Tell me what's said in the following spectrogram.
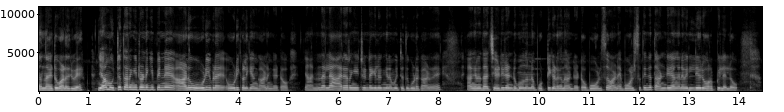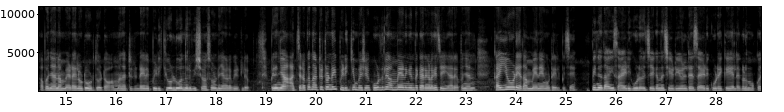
നന്നായിട്ട് വളരുവേ. ഞാൻ മുറ്റത്തിറങ്ങിയിട്ടുണ്ടെങ്കിൽ പിന്നെ ആൾ ഓടി ഇവിടെ ഓടി കളിക്കാൻ കാണും കേട്ടോ. ഞാനെന്നല്ല ആരിറങ്ങിയിട്ടുണ്ടെങ്കിലും ഇങ്ങനെ മുറ്റത്ത് കൂടെ കാണുവേ. അങ്ങനെ ഇതാ ചെടി രണ്ട് മൂന്നെണ്ണം പൊട്ടി കിടക്കുന്നുണ്ട് കേട്ടോ. ബോൾസമാണേ ബോൾസത്തിന്റെ തണ്ടി അങ്ങനെ വലിയൊരു ഉറപ്പില്ലല്ലോ. അപ്പോൾ ഞാൻ അമ്മയുടെ കയ്യിലോട്ട് കൊടുത്തു കേട്ടോ. അമ്മ നട്ടിട്ടുണ്ടെങ്കിൽ പിടിക്കുള്ളൂ എന്നൊരു വിശ്വാസമുണ്ട് ഞങ്ങളുടെ വീട്ടിൽ പിന്നെ ഞാൻ അച്ഛനൊക്കെ നട്ടിട്ടുണ്ടെങ്കിൽ പിടിക്കും. പക്ഷേ കൂടുതലും അമ്മയാണ് ഇങ്ങനത്തെ കാര്യങ്ങളൊക്കെ ചെയ്യാറ്. അപ്പോൾ ഞാൻ കയ്യോടെ അത് അമ്മേനെ അങ്ങോട്ട് ഏൽപ്പിച്ചേ. പിന്നെ അതാ ഈ സൈഡിൽ കൂടെ വെച്ചേക്കുന്ന ചെടികളുടെ സൈഡിൽ കൂടെയൊക്കെ ഇലകളും ഒക്കെ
